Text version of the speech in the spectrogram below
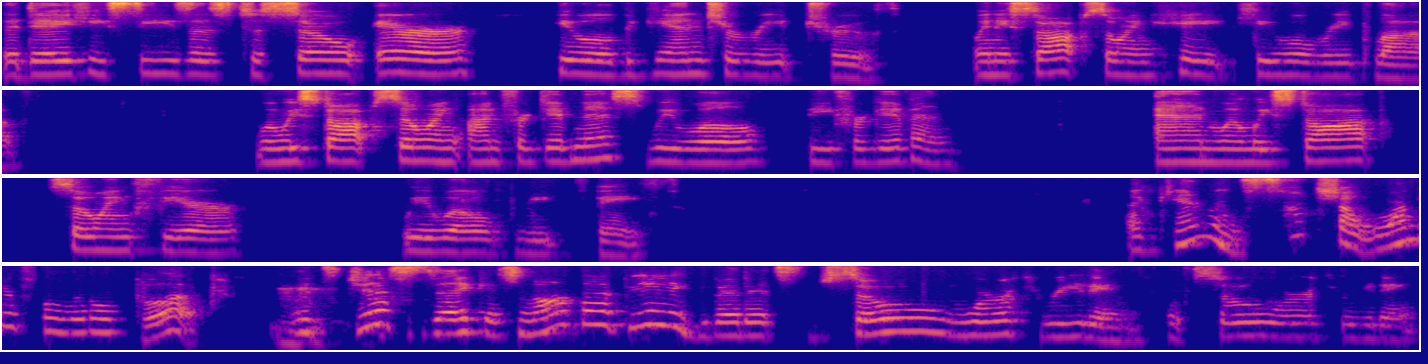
The day he ceases to sow error, he will begin to reap truth. When he stops sowing hate, he will reap love. When we stop sowing unforgiveness, we will be forgiven. And when we stop sowing fear, we will reap faith again, such a wonderful little book. Mm-hmm. It's just like it's not that big, but it's so worth reading. It's so worth reading.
